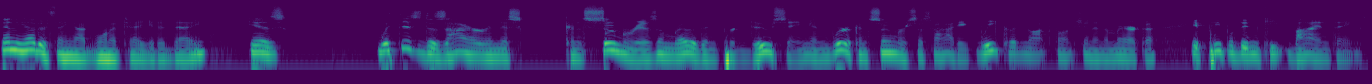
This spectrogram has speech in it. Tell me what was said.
Then, the other thing I'd want to tell you today is with this desire and this consumerism rather than producing, and we're a consumer society, we could not function in America if people didn't keep buying things.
